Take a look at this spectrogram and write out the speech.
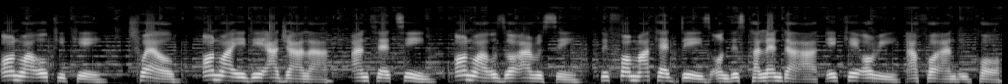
Onwa Okike. 12. Onwa Ide Ajala. And 13. Onwa Uzo Arusi. The four market days on this calendar are Eke Ori, Afo and Uko.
